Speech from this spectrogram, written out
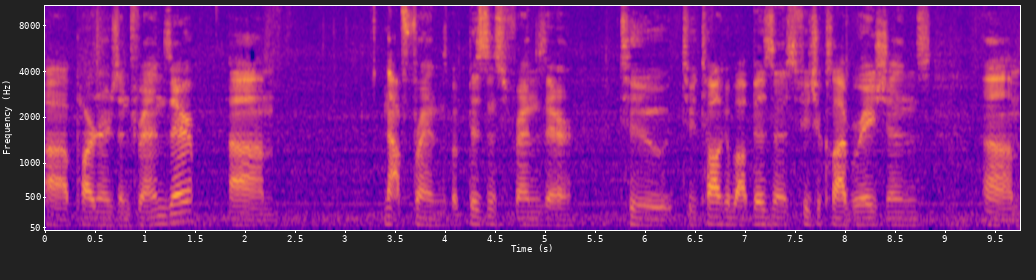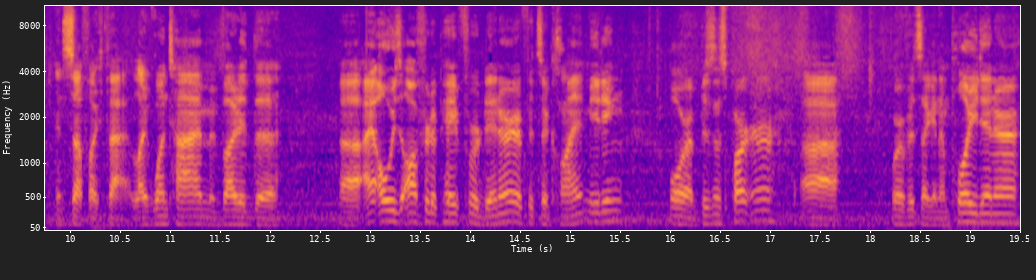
uh, partners and friends there. Um, not friends, but business friends there to to talk about business, future collaborations, um, and stuff like that. Like one time, invited the. Uh, I always offer to pay for dinner if it's a client meeting or a business partner, uh, or if it's like an employee dinner.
